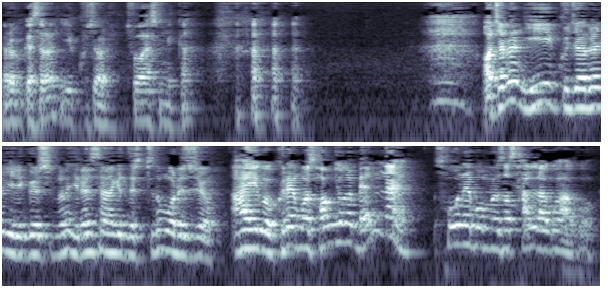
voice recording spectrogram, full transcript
여러분께서는 이 구절 좋아하십니까? 어쩌면 이 구절을 읽으시면 이런 생각이 드실지도 모르죠. 아이고, 그래, 뭐 성경을 맨날 손해보면서 살라고 하고.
